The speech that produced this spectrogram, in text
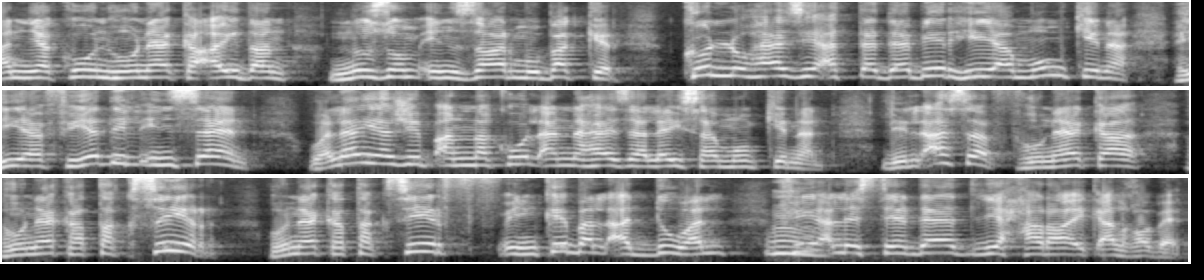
أن يكون هناك أيضا نظم إنذار مبكر. كل هذه التدابير هي ممكنة هي في يد الإنسان. ولا يجب أن نقول أن هذا ليس ممكنا. للأسف هناك هناك تقصير هناك تقصير من قبل الدول في الاستعداد لحرائق الغابات.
